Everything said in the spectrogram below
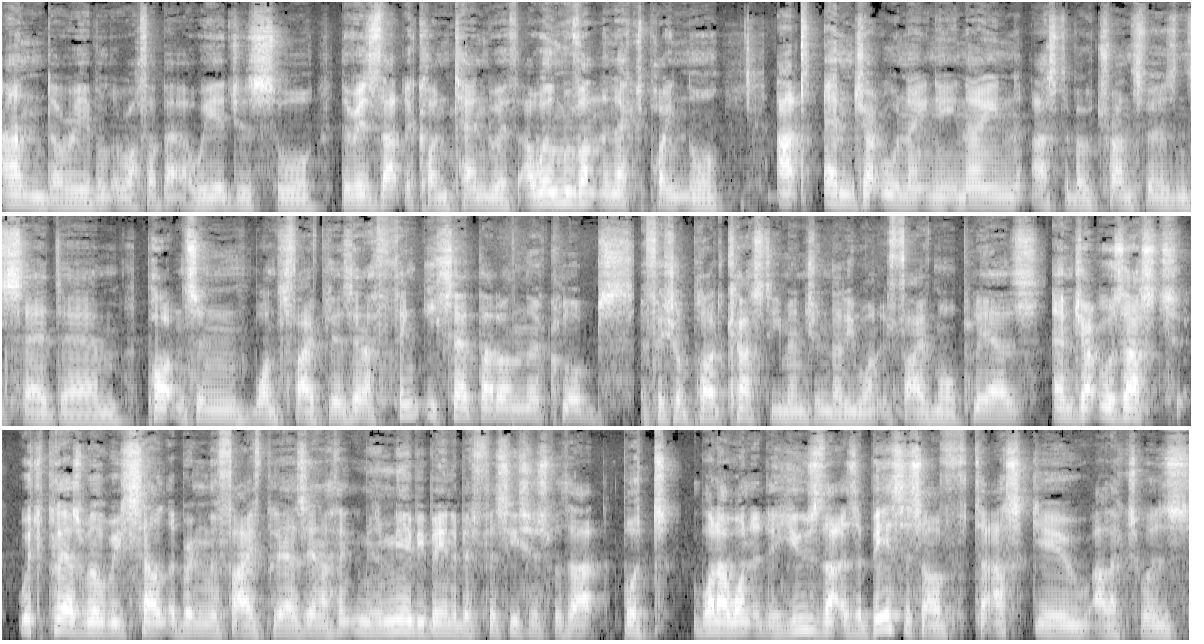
and are able to offer better wages. So there is that to contend with. I will move on to the next point though. At mjacko1989 asked about transfers and said um, Parkinson wants five players in. I think he said that on the club's official podcast. He mentioned that he wanted five more players. M. Jacko was asked which players will we sell to bring the five players in. I think he maybe being a bit facetious with that. But what I wanted to use that as a basis of to ask you, Alex, was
